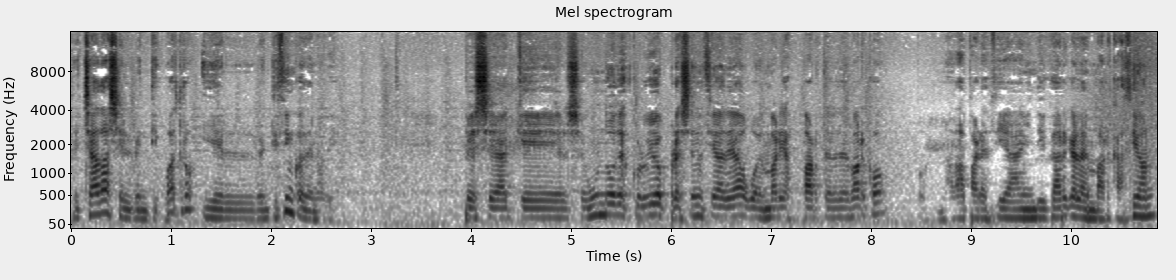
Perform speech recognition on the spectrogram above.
fechadas el 24 y el 25 de noviembre. Pese a que el segundo descubrió presencia de agua en varias partes del barco, Nada parecía indicar que la embarcación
